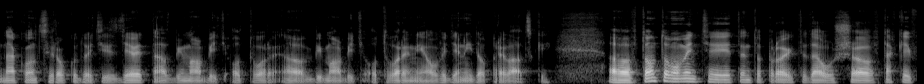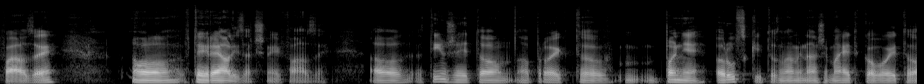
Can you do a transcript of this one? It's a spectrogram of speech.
na konci roku 2019 by mal byť, otvore, e, by mal byť otvorený a uvedený do prevádzky. E, v tomto momente je tento projekt teda už v takej fáze, v tej realizačnej fáze. Tým, že je to projekt plne ruský, to znamená, že majetkovo je to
